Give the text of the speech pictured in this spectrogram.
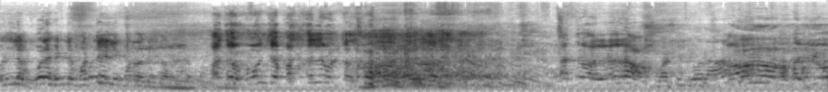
ಒಳ್ಳೆ ಗೋಳೆ ಹಿಟ್ಟು ಮೊಟ್ಟೆ ಇಲ್ಲಿ ಕೊಡೋದಿಲ್ಲ ಅದು ಹೂಂಜ ಪಕ್ಕದಲ್ಲೇ ಉಂಟಲ್ಲ. ಅದು ಅಲ್ಲ ಆ, ಅಯ್ಯೋ.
